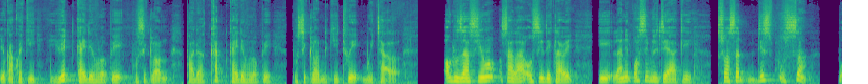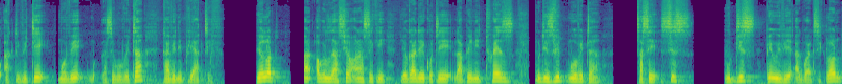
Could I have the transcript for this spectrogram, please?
yo ka kwe ki 8 ka yi devlope pou siklon, padan 4 ka yi devlope pou siklon ki twe Bwital. Organizasyon sa la osi deklare ki la ni posibilite a ki 70% pou aktivite mouve, kase mouve tan, ka veni pli aktif. Yon lot organizasyon anase ki yo gade kote la peni 13 pou 18 mouve tan, sa se 6 pou 10 pe wive agwad siklon,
